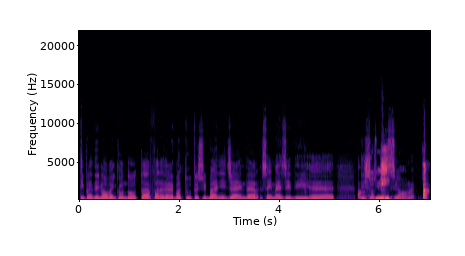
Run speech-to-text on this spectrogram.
ti prende di nuovo in condotta, fare delle battute sui bagni gender, sei mesi di, eh, di Lì- sospensione. fa-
